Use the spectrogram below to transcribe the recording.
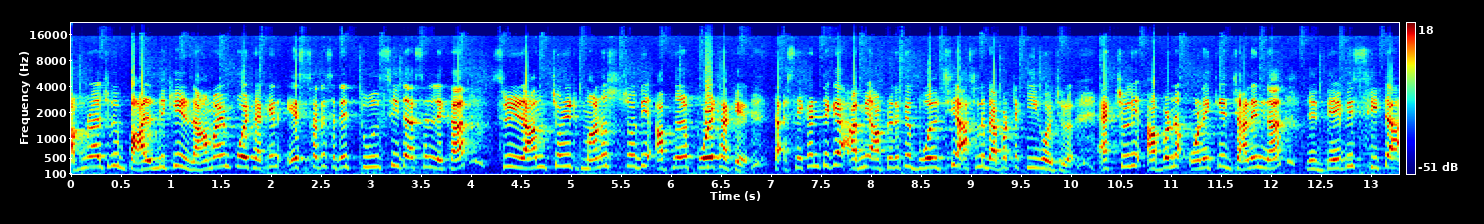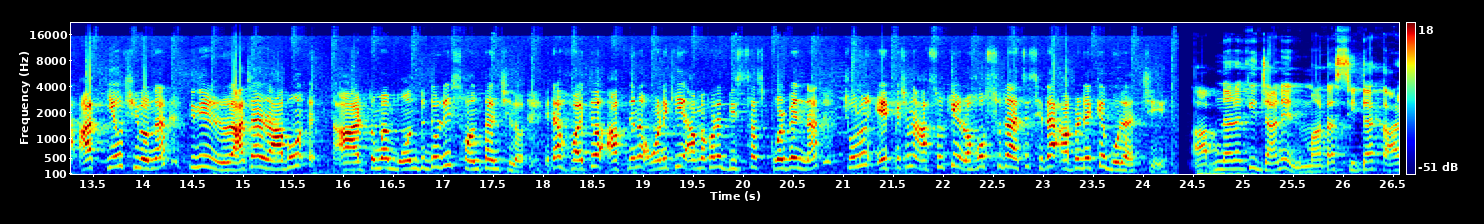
আপনারা যদি বাল্মীকি রামায়ণ পড়ে থাকেন, এর সাথে সাথে তুলসী দাসের লেখা শ্রী রামচরিত মানুষ যদি আপনারা পড়ে থাকেন, তা সেখান থেকে আমি আপনাদেরকে বলছি আসলে ব্যাপারটা কি হয়েছিল। অ্যাকচুয়ালি আপনারা অনেকে জানেন না যে দেবী সীতা আর কেউ ছিল না, তিনি রাজা রাবণ আর তোমার মন্দোদরীর সন্তান ছিল। এটা হয়তো আপনারা অনেকেই আমার কথা বিশ্বাস করবেন না। চলুন এর পেছনে আসল কি রহস্যটা আছে সেটা আপনাদেরকে বোঝাচ্ছি আপনারা কি জানেন মাতা সীতা কার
